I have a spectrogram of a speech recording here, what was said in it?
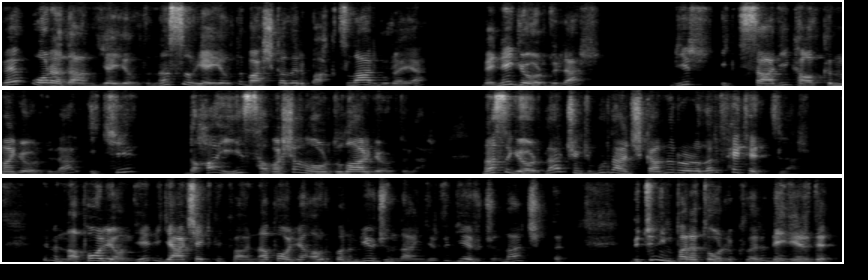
ve oradan yayıldı. Nasıl yayıldı? Başkaları baktılar buraya ve ne gördüler? Bir, iktisadi kalkınma gördüler. İki, daha iyi savaşan ordular gördüler. Nasıl gördüler? Çünkü buradan çıkanlar oraları fethettiler. Değil mi? Napolyon diye bir gerçeklik var. Napolyon Avrupa'nın bir ucundan girdi, diğer ucundan çıktı. Bütün imparatorlukları devirdi.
